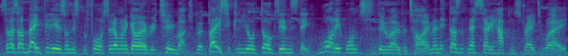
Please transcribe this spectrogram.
So as I've made videos on this before, so I don't want to go over it too much, but basically your dog's instinct, what it wants to do over time, and it doesn't necessarily happen straight away,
